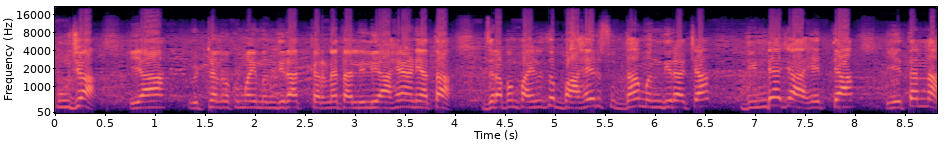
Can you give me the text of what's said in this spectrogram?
पूजा या विठ्ठल रखुमाई मंदिरात करण्यात आलेली आहे. आणि आता जर आपण पाहिलं तर बाहेर सुद्धा मंदिराच्या दिंड्या ज्या आहेत त्या येताना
